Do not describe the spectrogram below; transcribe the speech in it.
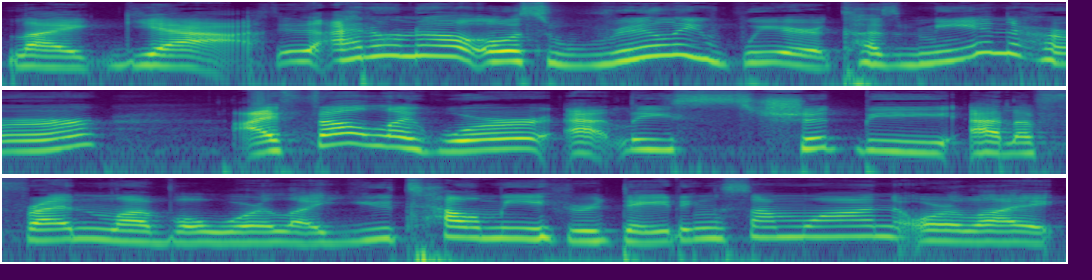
like yeah, I don't know, it was really weird cuz me and her I felt like we're at least should be at a friend level where like you tell me if you're dating someone or like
